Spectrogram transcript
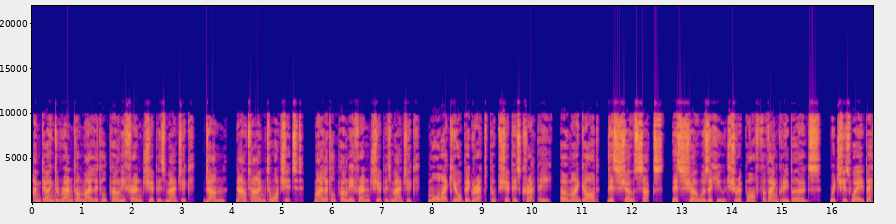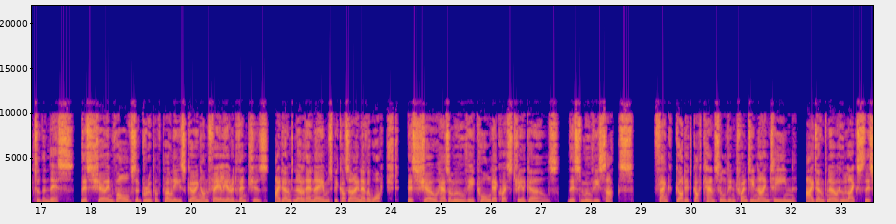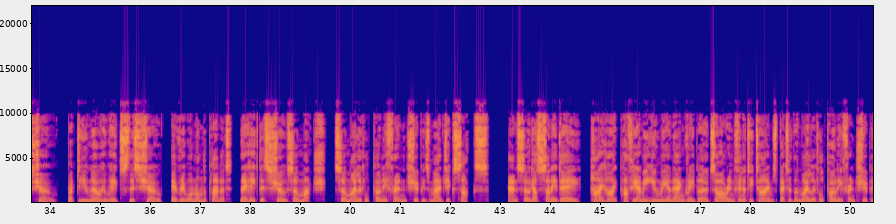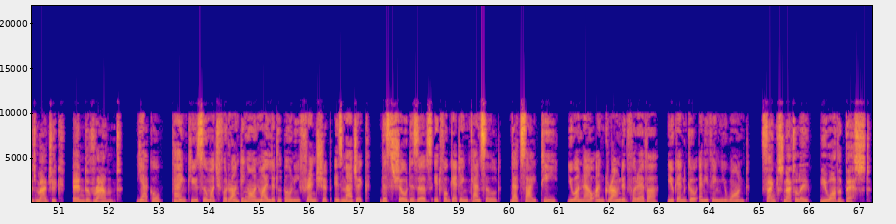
I'm going to rant on My Little Pony Friendship is Magic, done, now time to watch it. My Little Pony Friendship is magic, more like your big rat poop ship is crappy, oh my god, this show sucks, this show was a huge rip-off of Angry Birds, which is way better than this. This show involves a group of ponies going on failure adventures, I don't know their names because I never watched. This show has a movie called Equestria Girls, this movie sucks. Thank god it got cancelled in 2019, I don't know who likes this show. But do you know who hates this show? Everyone on the planet, they hate this show so much, so My Little Pony Friendship is Magic sucks. And so does Sunny Day, Hi Hi Puffy AmiYumi and Angry Birds are infinity times better than My Little Pony Friendship is Magic, end of rant. Yakko, thank you so much for ranting on My Little Pony Friendship is Magic, this show deserves it for getting cancelled, that's IT, you are now ungrounded forever. You can go anything you want. Thanks Natalie, you are the best.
